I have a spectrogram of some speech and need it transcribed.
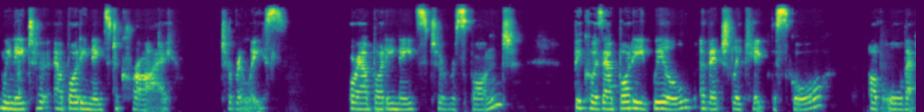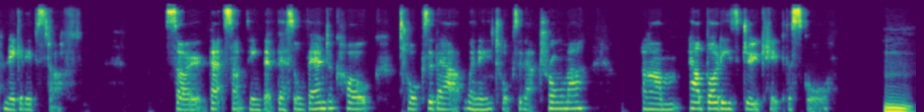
we need to, our body needs to cry to release or our body needs to respond because our body will eventually keep the score of all that negative stuff. So that's something that Bessel van der Kolk talks about when he talks about trauma. Um, our bodies do keep the score. Mm.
